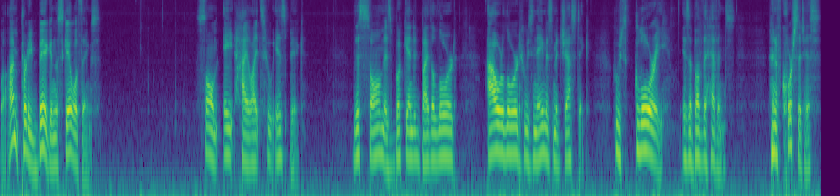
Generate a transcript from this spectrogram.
well, I'm pretty big in the scale of things? Psalm 8 highlights who is big. This psalm is bookended by the Lord, our Lord, whose name is majestic, whose glory is above the heavens. And of course it is.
